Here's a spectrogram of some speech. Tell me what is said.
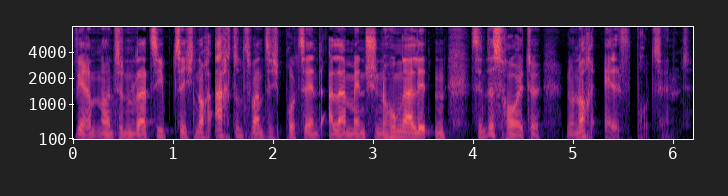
Während 1970 noch 28 Prozent aller Menschen Hunger litten, sind es heute nur noch 11 Prozent.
